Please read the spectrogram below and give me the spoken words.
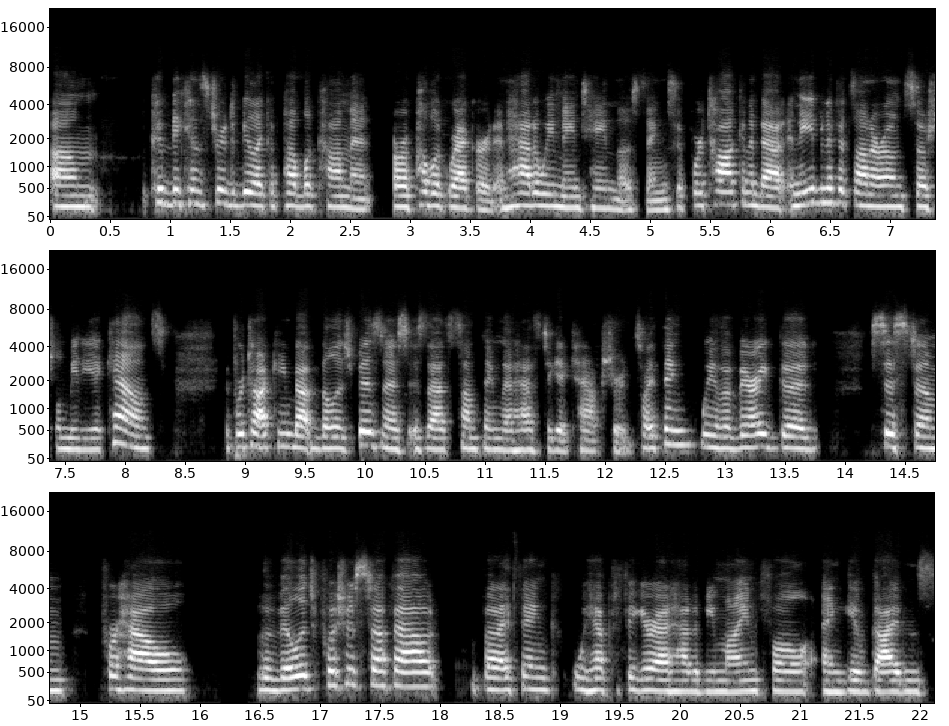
um, could be construed to be like a public comment or a public record. And how do we maintain those things? If we're talking about, and even if it's on our own social media accounts, if we're talking about village business, is that something that has to get captured? So I think we have a very good system for how the village pushes stuff out, but I think we have to figure out how to be mindful and give guidance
